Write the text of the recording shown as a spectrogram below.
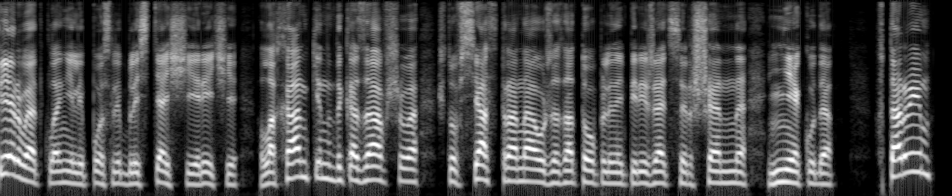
Первые отклонили после блестящей речи Лоханкина, доказавшего, что вся страна уже затоплена и пережать совершенно некуда. Вторым,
